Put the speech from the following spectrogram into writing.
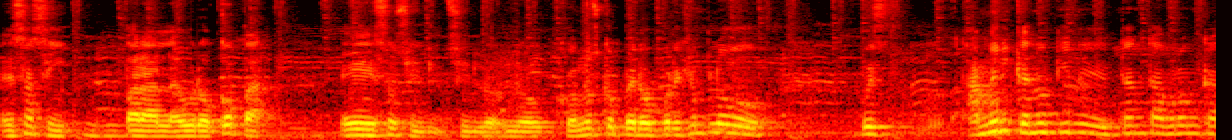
es así, para la Eurocopa. Eso sí, sí lo, lo conozco, pero por ejemplo, pues América no tiene tanta bronca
